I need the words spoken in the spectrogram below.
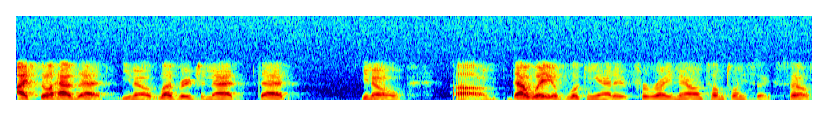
I still have that you know leverage and that that you know um, that way of looking at it for right now until I'm 26. So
